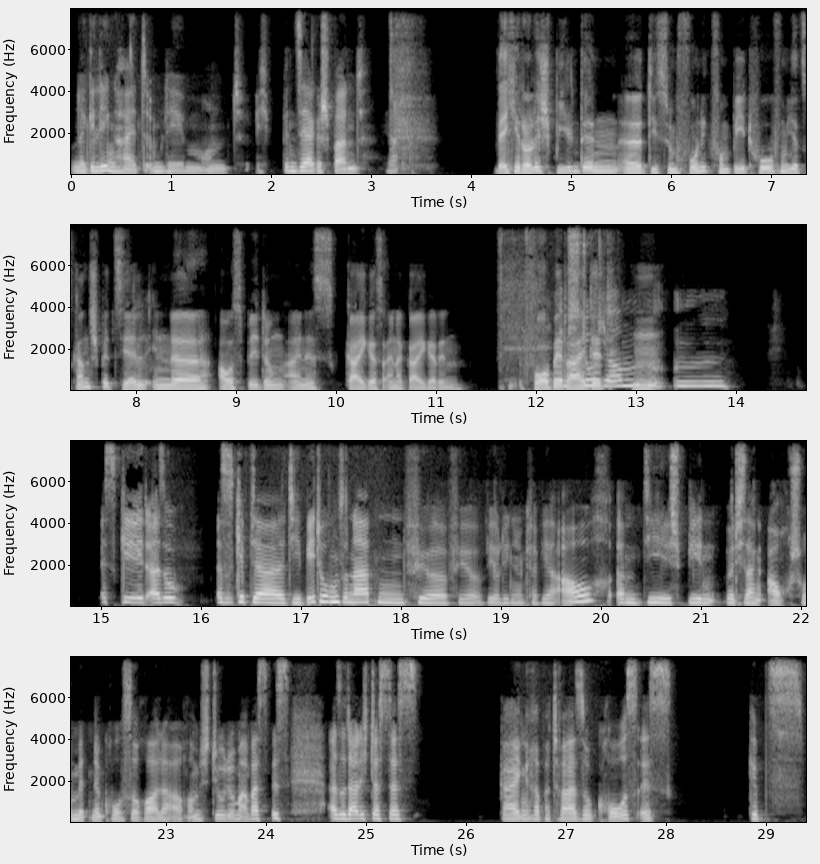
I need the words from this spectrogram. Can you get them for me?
eine Gelegenheit im Leben und ich bin sehr gespannt. Ja. Welche Rolle spielen denn äh, die Symphonik von Beethoven jetzt ganz speziell in der Ausbildung eines Geigers, einer Geigerin? Vorbereitet? Im Studium, Hm. es geht, also, also es gibt ja die Beethoven-Sonaten für, für Violine und Klavier auch. Ähm, die spielen, würde ich sagen, auch schon mit eine große Rolle, auch im Studium. Aber es ist, also dadurch, dass das Geigenrepertoire so groß ist, gibt's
